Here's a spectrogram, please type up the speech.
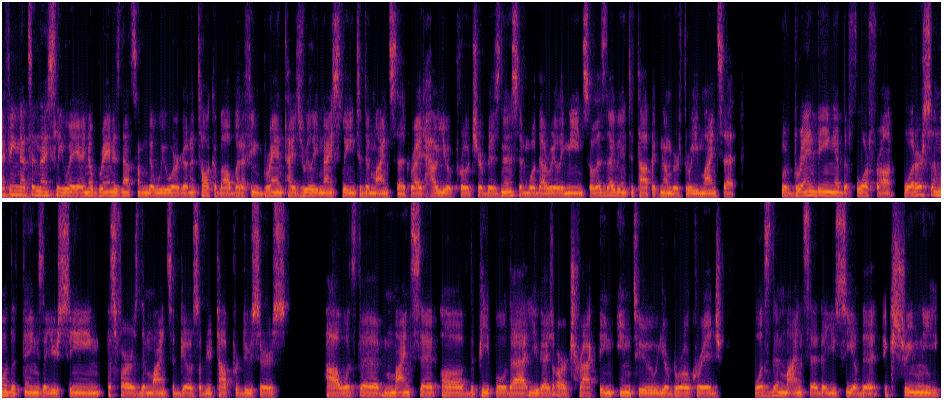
I, think that's a nice leeway. I know brand is not something that we were going to talk about, but I think brand ties really nicely into the mindset, right? How you approach your business and what that really means. So let's dive into topic number three mindset. With brand being at the forefront, what are some of the things that you're seeing as far as the mindset goes of your top producers? Uh, what's the mindset of the people that you guys are attracting into your brokerage? What's the mindset that you see of the extremely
